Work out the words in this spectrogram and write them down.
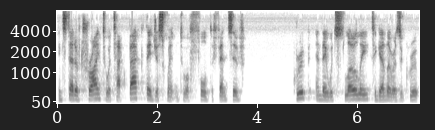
instead of trying to attack back, they just went into a full defensive group and they would slowly, together as a group,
